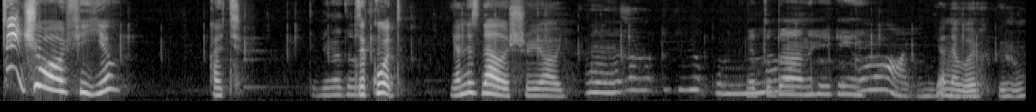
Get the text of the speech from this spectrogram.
Ти чого офігел? Катя, Тобі треба це кот. Я не знала, що я. Я туди, Ангеліна. Я наверх біжу.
